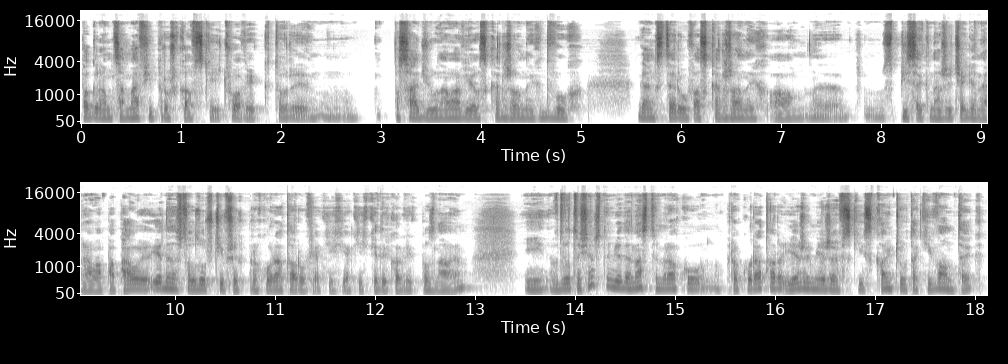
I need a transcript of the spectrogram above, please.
pogromca mafii pruszkowskiej, człowiek, który posadził na ławie oskarżonych dwóch gangsterów oskarżonych o e, spisek na życie generała Papały. Jeden zresztą z uczciwszych prokuratorów, jakich, jakich kiedykolwiek poznałem. I w 2011 roku prokurator Jerzy Mierzewski skończył taki wątek,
